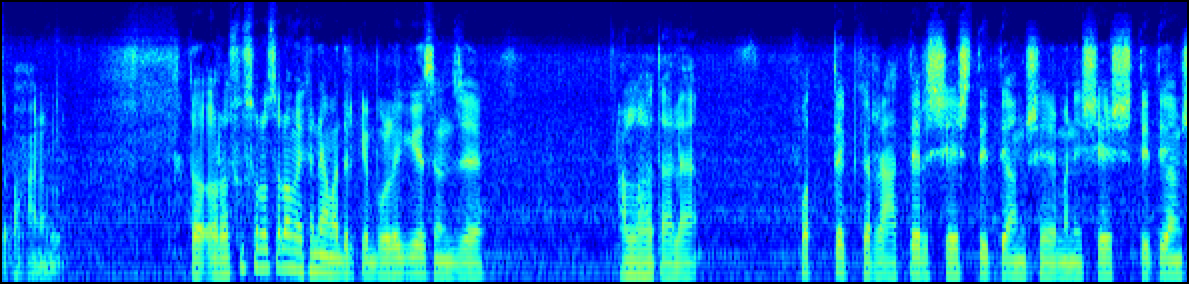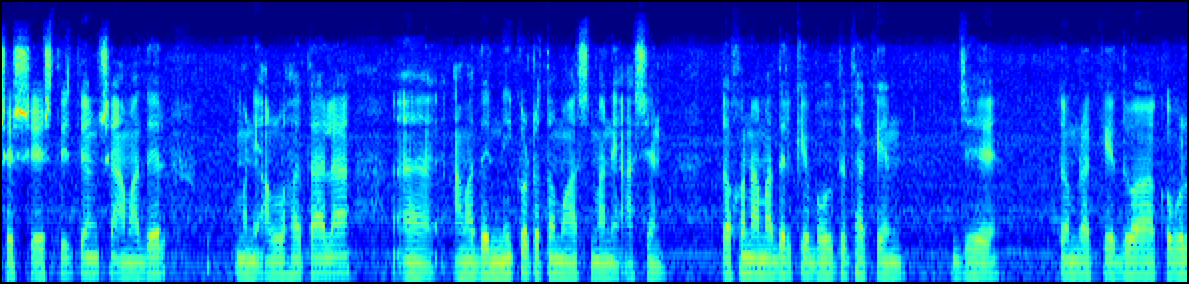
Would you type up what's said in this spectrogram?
সুবাহান্লাহ তো রসুল সাল্লাহ সাল্লাম এখানে আমাদেরকে বলে গিয়েছেন যে, আল্লাহ তালা প্রত্যেক রাতের শেষ তৃতীয়াংশে মানে শেষ তৃতীয়াংশের শেষ তৃতীয়াংশে আমাদের মানে আল্লাহ তালা আমাদের নিকটতম আসমানে আসেন। তখন আমাদেরকে বলতে থাকেন যে, তোমরা কে দোয়া কবুল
